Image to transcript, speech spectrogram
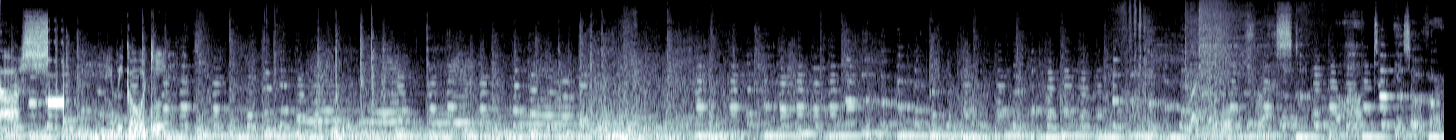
Oh, sh! Here we go again. Let the wolves rest. The hunt is over.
